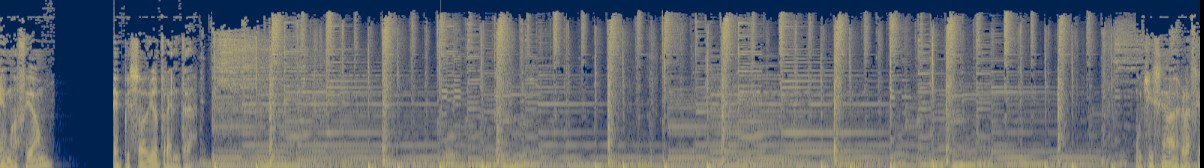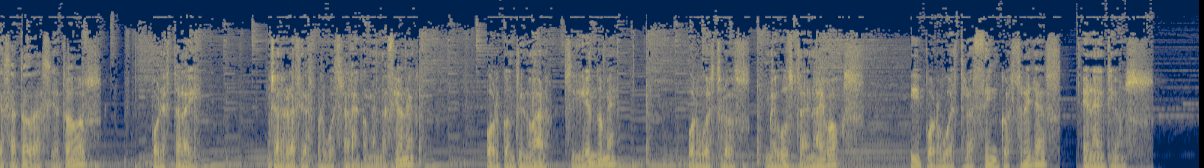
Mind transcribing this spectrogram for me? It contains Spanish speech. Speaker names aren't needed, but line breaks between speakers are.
Emoción, episodio 30. Muchísimas gracias a todas y a todos por estar ahí. Muchas gracias por vuestras recomendaciones, por continuar siguiéndome, por vuestros me gusta en iBox y por vuestras cinco estrellas en iTunes.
